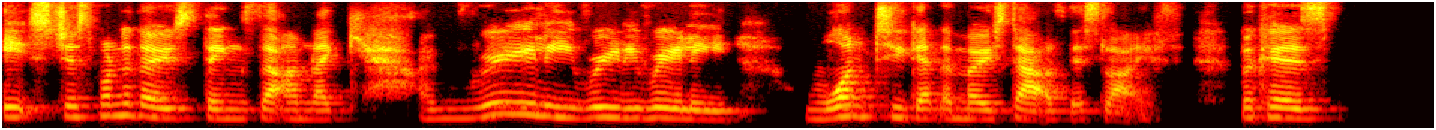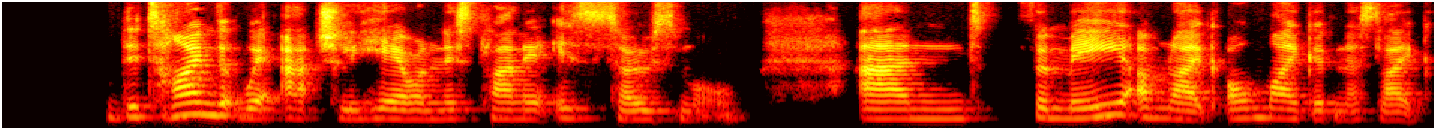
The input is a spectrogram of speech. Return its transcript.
It's just one of those things that i'm like yeah, i really really really want to get the most out of this life because the time that we're actually here on this planet is so small. And for me i'm like oh my goodness like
